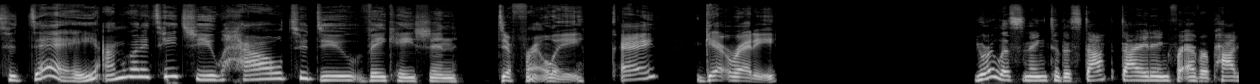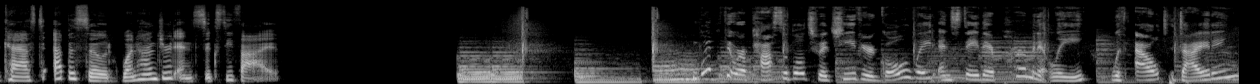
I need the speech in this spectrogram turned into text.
Today, I'm going to teach you how to do vacation differently. Okay? Get ready. You're listening to the Stop Dieting Forever podcast, episode 165. What if it were possible to achieve your goal weight and stay there permanently without dieting?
